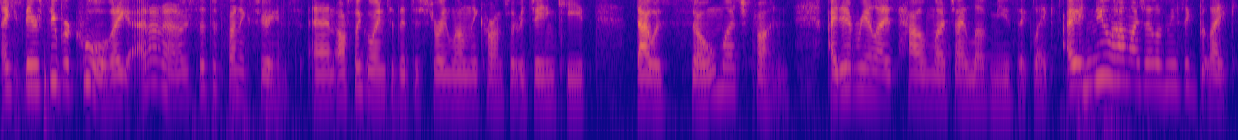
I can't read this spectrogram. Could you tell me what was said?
like they're super cool. Like I don't know, it was such a fun experience. And also going to the Destroy Lonely concert with Jaden Keith, that was so much fun. I didn't realize how much I love music. Like I knew how much I love music, but like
